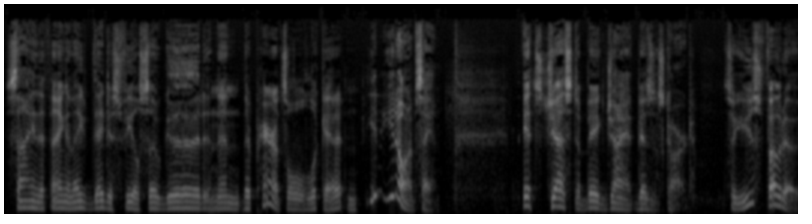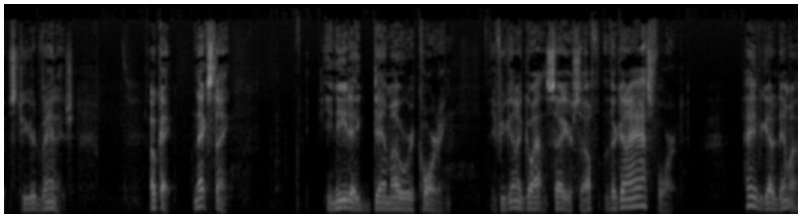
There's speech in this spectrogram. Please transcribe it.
sign the thing, and they they just feel so good, and then their parents will look at it, and you, you know what I'm saying. It's just a big giant business card. So use photos to your advantage. Okay, next thing. You need a demo recording if you're going to go out and sell yourself, they're going to ask for it. Hey, have you got a demo?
